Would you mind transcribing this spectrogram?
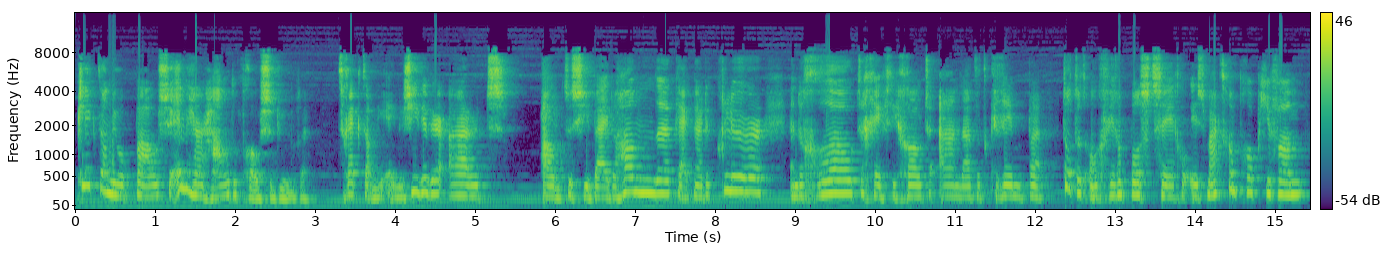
klik dan nu op pauze en herhaal de procedure. Trek dan die energie er weer uit. Hou je beide handen, kijk naar de kleur en de grootte. Geef die grootte aan, laat het krimpen tot het ongeveer een postzegel is. Maak er een propje van.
